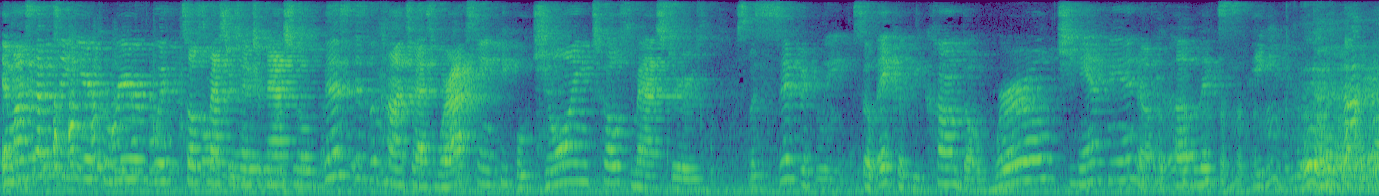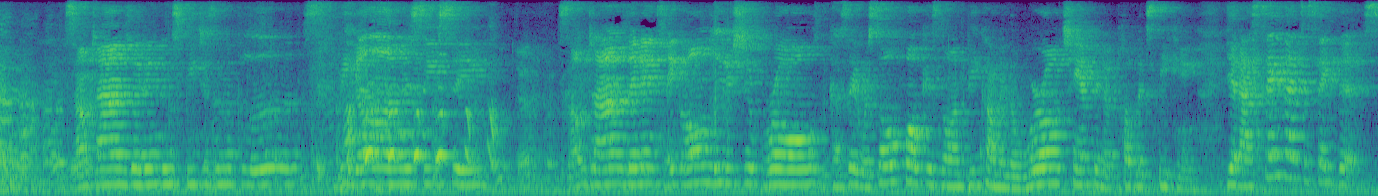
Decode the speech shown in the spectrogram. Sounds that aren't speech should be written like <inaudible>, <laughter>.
In my 17-year career with Toastmasters International, this is the contest where I've seen people join Toastmasters specifically so they could become the world champion of public speaking. Sometimes they didn't do speeches in the clubs, beyond the CC. Sometimes they didn't take on leadership roles because they were so focused on becoming the world champion of public speaking. Yet I say that to say this.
